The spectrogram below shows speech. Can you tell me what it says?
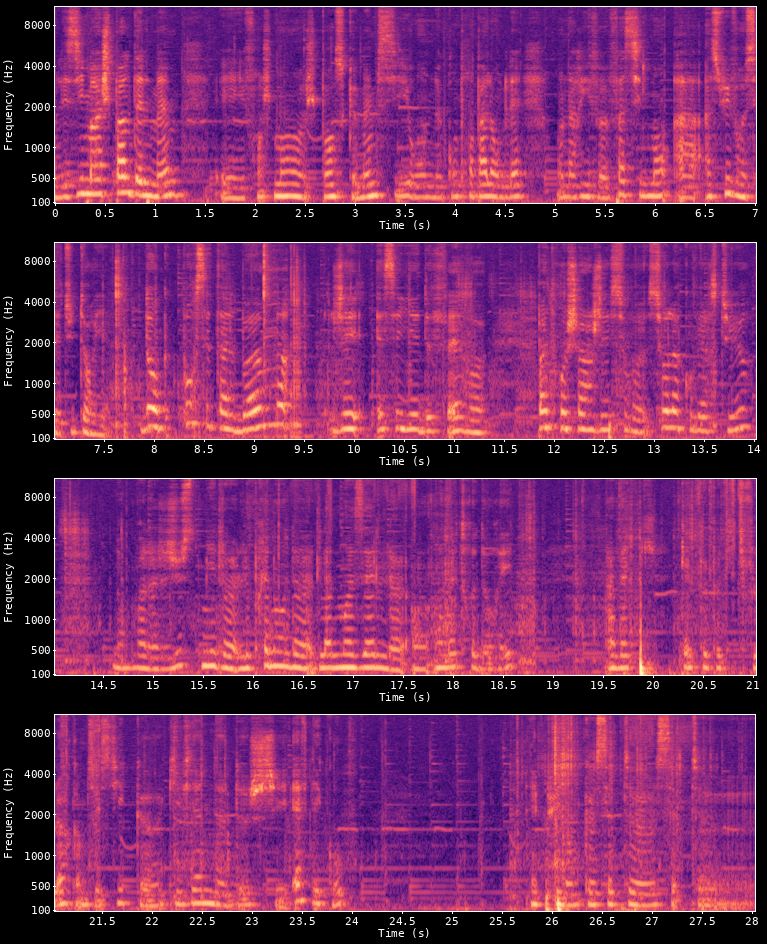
les images parlent d'elles-mêmes. Et franchement je pense que même si on ne comprend pas l'anglais on arrive facilement à, suivre ces tutoriels. Donc pour cet album j'ai essayé de faire euh, pas trop chargé sur, euh, sur la couverture. Donc voilà j'ai juste mis le, prénom de, la demoiselle en, lettres dorées avec quelques petites fleurs comme ceci qui viennent de chez F Déco et puis donc euh, cette, euh, cette, euh,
